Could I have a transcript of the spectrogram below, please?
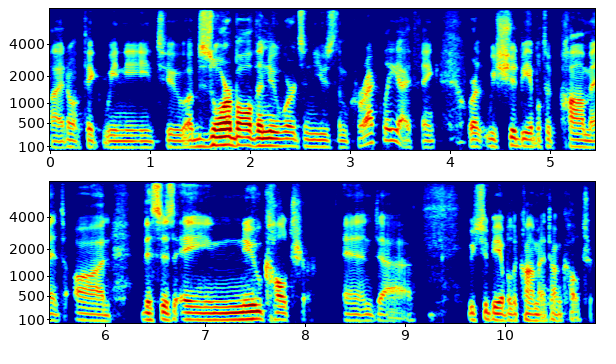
I don't think we need to absorb all the new words and use them correctly. I think we should be able to comment on this is a new culture, and uh, we should be able to comment on culture.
